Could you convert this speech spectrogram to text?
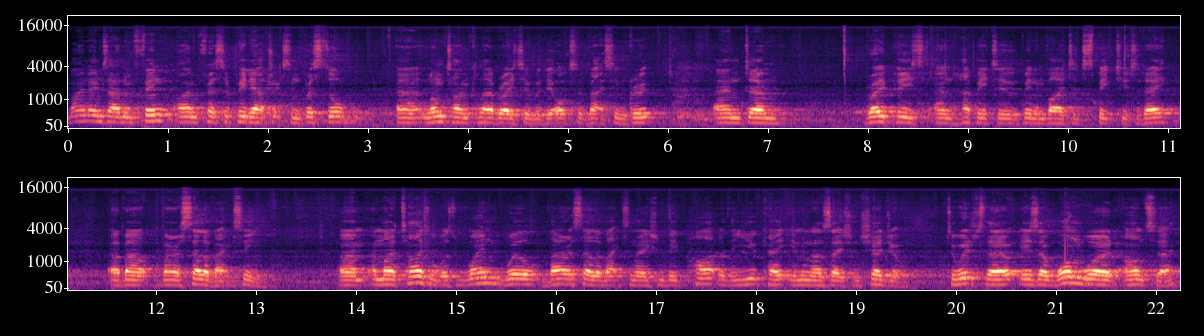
My name's Adam Finn. I'm Professor of Paediatrics in Bristol, uh, long-time collaborator with the Oxford Vaccine Group, and um, very pleased and happy to have been invited to speak to you today about varicella vaccine. Um, and my title was When Will Varicella Vaccination Be Part of the UK Immunisation Schedule? To which there is a one word answer,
